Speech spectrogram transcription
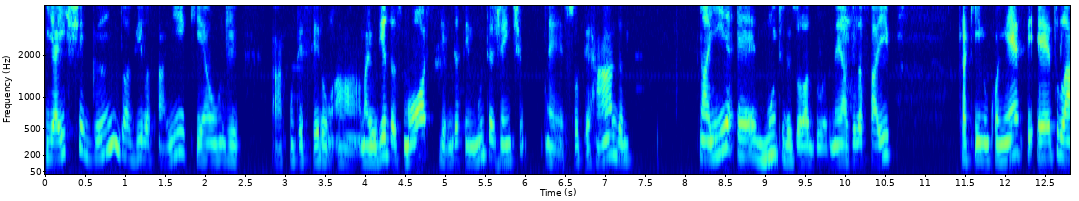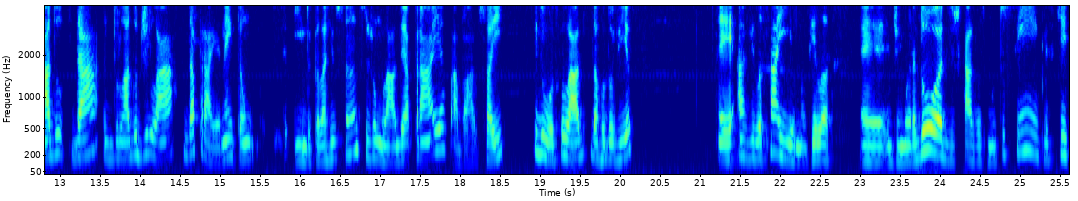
E aí chegando à Vila Saí, que é onde aconteceram a, maioria das mortes, e ainda tem muita gente é, soterrada, aí é muito desolador, né? A Vila Saí, para quem não conhece, é do lado da do lado de lá da praia, né? Então, indo pela Rio Santos, de um lado é a praia, a Barra do Saí, e do outro lado da rodovia é a Vila Saí, uma vila é, de moradores, de casas muito simples, que,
